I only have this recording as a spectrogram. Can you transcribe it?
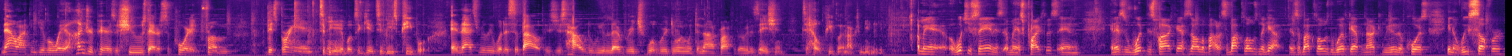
now I can give away 100 pairs of shoes that are supported from this brand to be mm-hmm. able to give to these people. And that's really what it's about is just how do we leverage what we're doing with the nonprofit organization to help people in our community. I mean, what you're saying is, I mean, it's priceless, and and this is what this podcast is all about. It's about closing the gap. It's about closing the wealth gap in our community. Of course, you know, we suffer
